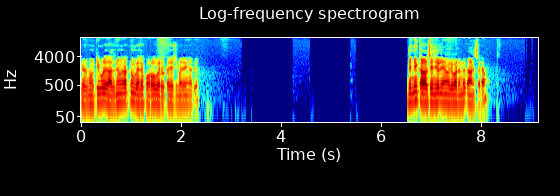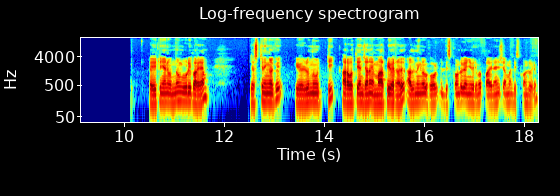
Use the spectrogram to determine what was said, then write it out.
എഴുന്നൂറ്റി കൂടുതൽ അതിനെക്കാട്ടും വില കുറവ് വരും കേട്ടോ ചേച്ചിമാരെ നിങ്ങൾക്ക്. ഇതിന്റെ കളർ ചേഞ്ചുകൾ ഞാൻ ഒരുപാടുണ്ട് കാണിച്ചു തരാം. റേറ്റ് ഞാൻ ഒന്നും കൂടി പറയാം. ജസ്റ്റ് നിങ്ങൾക്ക് എഴുന്നൂറ്റി അറുപത്തി അഞ്ചാണ് എം ആർ പി വരുന്നത്. അത് നിങ്ങൾ ഹോൾ ഡിസ്കൗണ്ട് കഴിഞ്ഞ് വരുമ്പോൾ പതിനഞ്ച് ശതമാനം ഡിസ്കൗണ്ട് വരും.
